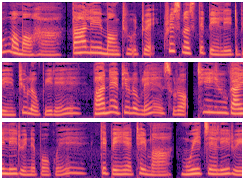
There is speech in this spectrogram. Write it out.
ဦးမောင်မောင်ဟာသားလေးမောင်ထူးအတွက်ခရစ်စမတ်တစ်ပင်လေးတစ်ပင်ပြုတ်လုပ်ပေးတယ်။ဘာနဲ့ပြုတ်လုပ်လဲဆိုတော့ထင်းယူကိုင်းလေးတွေနဲ့ပေါ့ကွယ်။တစ်ပင်ရဲ့ထိပ်မှာငွေကြယ်လေးတွေ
